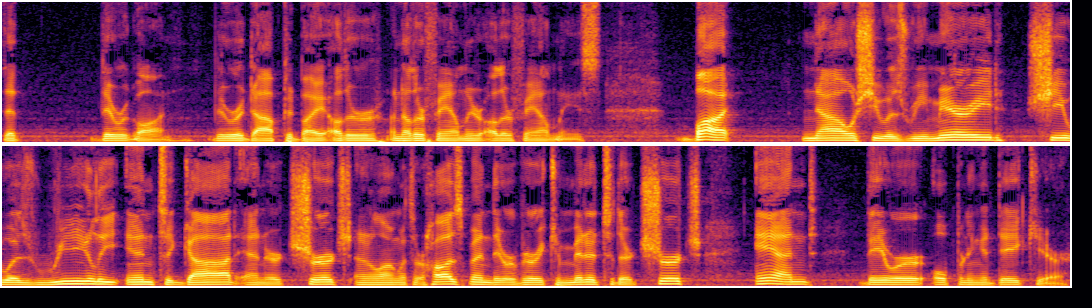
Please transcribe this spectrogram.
that they were gone. They were adopted by other another family or other families. But now she was remarried. She was really into God and her church, and along with her husband, they were very committed to their church, and they were opening a daycare.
